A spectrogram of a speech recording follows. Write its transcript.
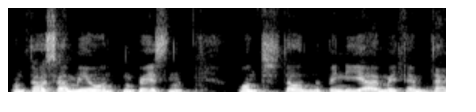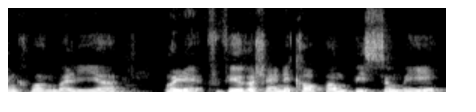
Und da sind wir unten gewesen. Und dann bin ich ja mit dem Tankwagen, weil ich ja alle Führerscheine gehabt habe bis zum E.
